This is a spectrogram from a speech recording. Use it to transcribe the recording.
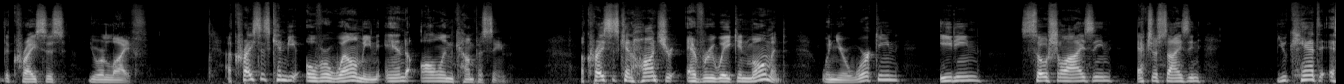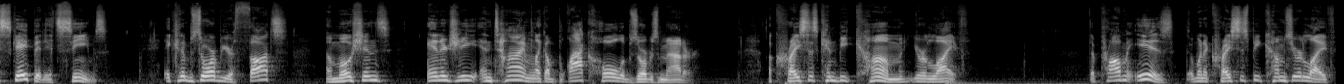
the crisis your life. A crisis can be overwhelming and all encompassing. A crisis can haunt your every waking moment when you're working, eating, socializing, exercising, you can't escape it, it seems. It can absorb your thoughts, emotions, energy, and time like a black hole absorbs matter. A crisis can become your life. The problem is that when a crisis becomes your life,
